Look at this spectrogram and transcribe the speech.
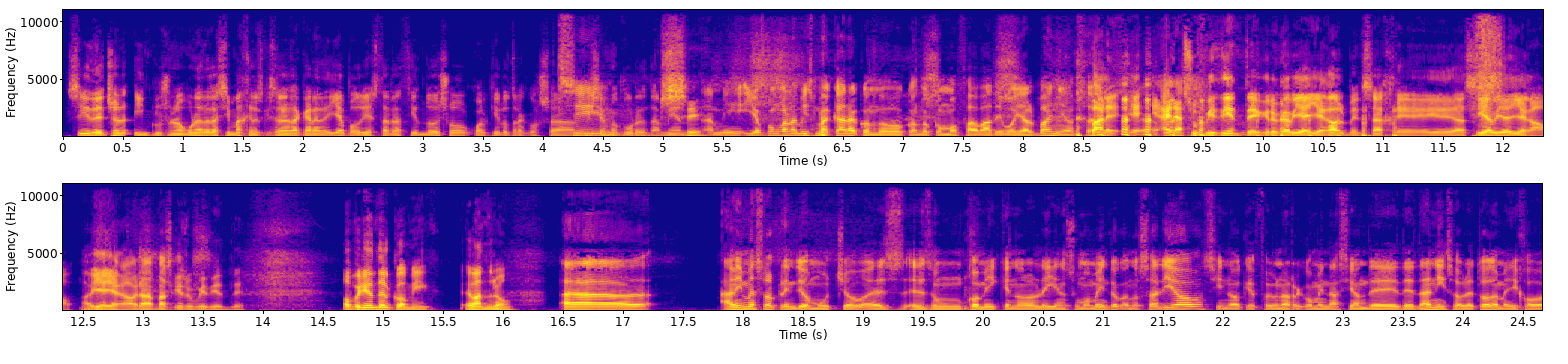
sí, de hecho, incluso en alguna de las imágenes que sale la cara de ella, podría estar haciendo eso o cualquier otra cosa Sí. que se me ocurre también. Sí. A mí, yo pongo la misma cara cuando, cuando como fabade y voy al baño. ¿sabes? Vale, eh, era suficiente. Creo que había llegado el mensaje. Así había llegado. Había llegado. Era más que suficiente. Opinión del cómic. Evandro. Ah, a mí me sorprendió mucho. Es, es un cómic que no lo leí en su momento cuando salió, sino que fue una recomendación de, de Dani, sobre todo. Me dijo,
